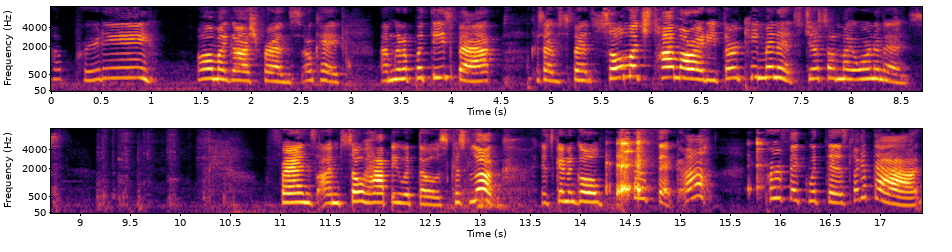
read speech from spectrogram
How pretty. Oh my gosh, friends. Okay, I'm going to put these back because I've spent so much time already, 13 minutes just on my ornaments. Friends, I'm so happy with those because look, it's going to go perfect. Ah, perfect with this. Look at that.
